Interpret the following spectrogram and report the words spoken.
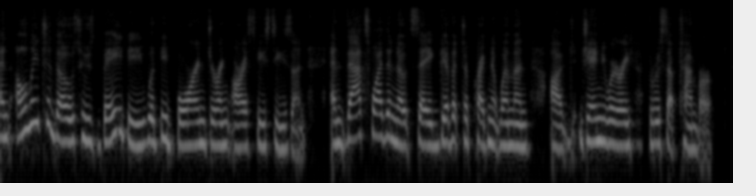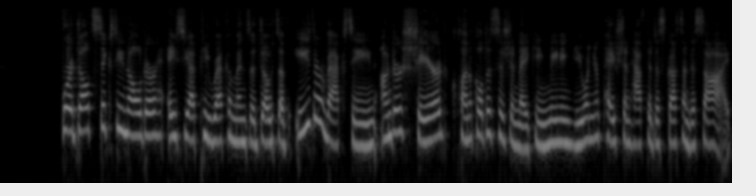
and only to those whose baby would be born during RSV season. And that's why the notes say give it to pregnant women uh, January through September. For adults 16 and older, ACIP recommends a dose of either vaccine under shared clinical decision making, meaning you and your patient have to discuss and decide.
